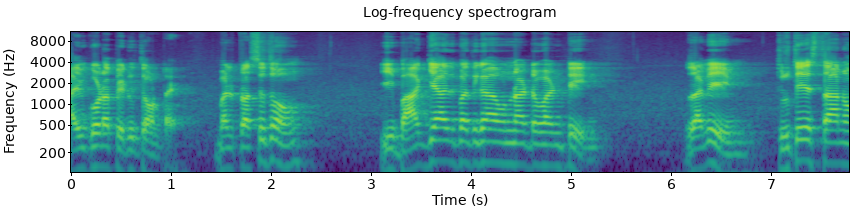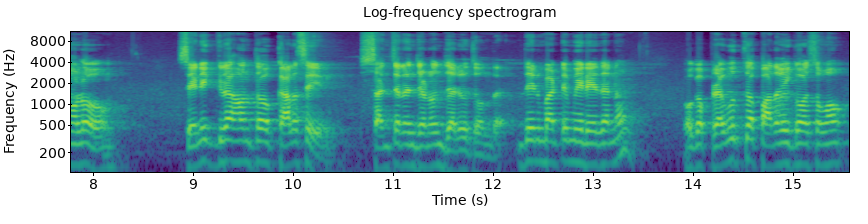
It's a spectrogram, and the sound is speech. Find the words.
అవి కూడా పెరుగుతూ ఉంటాయి. మరి ప్రస్తుతం ఈ భాగ్యాధిపతిగా ఉన్నటువంటి రవి తృతీయ స్థానంలో శనిగ్రహంతో కలిసి సంచరించడం జరుగుతుంది. దీన్ని బట్టి మీరు ఏదైనా ఒక ప్రభుత్వ పదవి కోసమో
